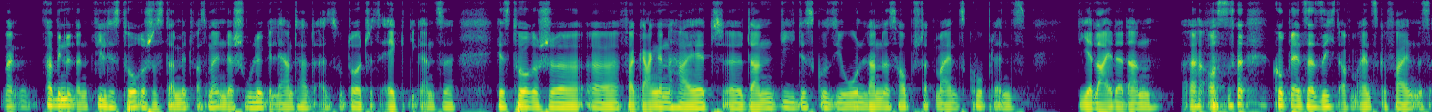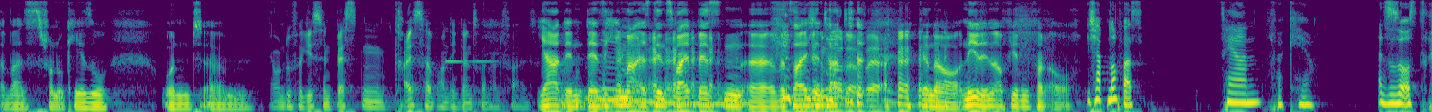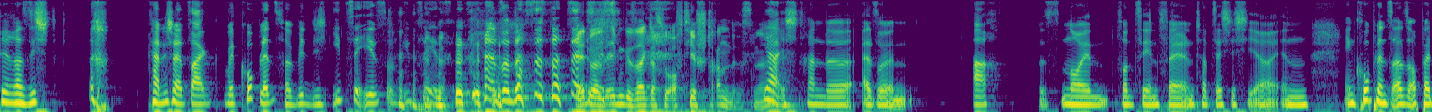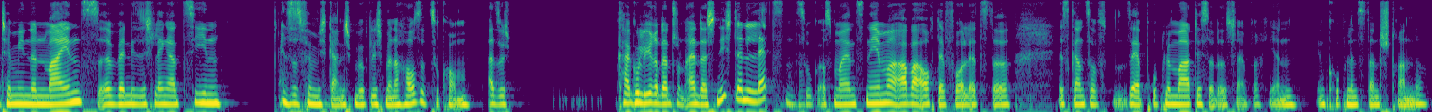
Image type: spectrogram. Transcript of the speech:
man verbindet dann viel Historisches damit, was man in der Schule gelernt hat. Also deutsches Eck, die ganze historische äh, Vergangenheit, äh, dann die Diskussion Landeshauptstadt Mainz, Koblenz, die ja leider dann äh, aus Koblenzer Sicht auf Mainz gefallen ist, aber es ist schon okay so. Und ähm, Ja, und du vergisst den besten Kreisverband in ganz Rheinland-Pfalz. ja, den, der sich immer als den zweitbesten äh, bezeichnet Genau hat. das, ja. genau. Nee, den auf jeden Fall auch. Ich habe noch was. Fernverkehr. Also so aus Trierer Sicht kann ich halt sagen, mit Koblenz verbinde ich ICEs und ICs. Also das ist Ja, tatsächlich. du hast eben gesagt, dass du oft hier strandest, ne? Ja, ich strande also in acht bis neun von zehn Fällen tatsächlich hier in, in Koblenz, also auch bei Terminen in Mainz, äh, wenn die sich länger ziehen, ist es für mich gar nicht möglich, mehr nach Hause zu kommen. Also ich kalkuliere dann schon ein, dass ich nicht den letzten Zug aus Mainz nehme, aber auch der vorletzte ist ganz oft sehr problematisch, sodass ich einfach hier in, in Koblenz dann strande.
